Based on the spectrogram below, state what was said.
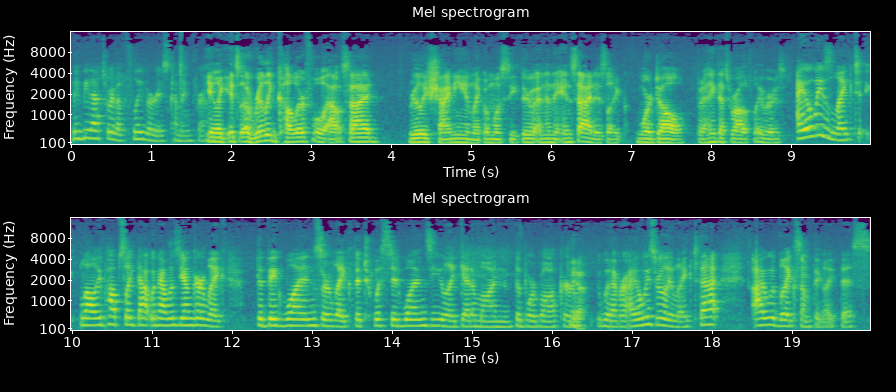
maybe that's where the flavor is coming from. Yeah, like it's a really colorful outside, really shiny and like almost see-through, and then the inside is like more dull, but I think that's where all the flavor is. I always liked lollipops like that when I was younger, like the big ones or like the twisted ones. You like get them on the boardwalk or Yeah. whatever. I always really liked that. I would like something like this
